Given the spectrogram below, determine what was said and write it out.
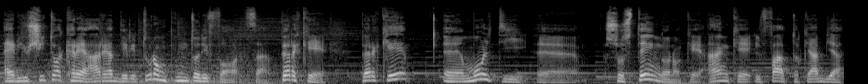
è riuscito a creare addirittura un punto di forza. Perché? Perché eh, molti eh, sostengono che anche il fatto che abbia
